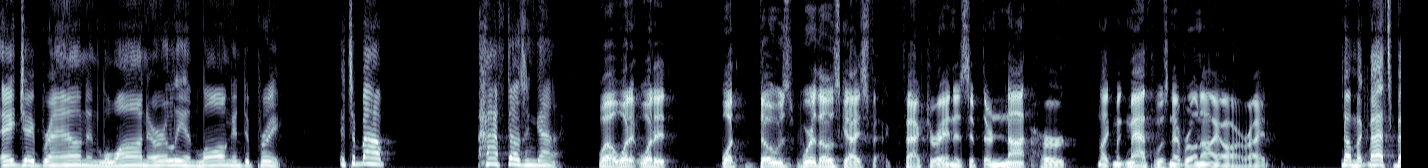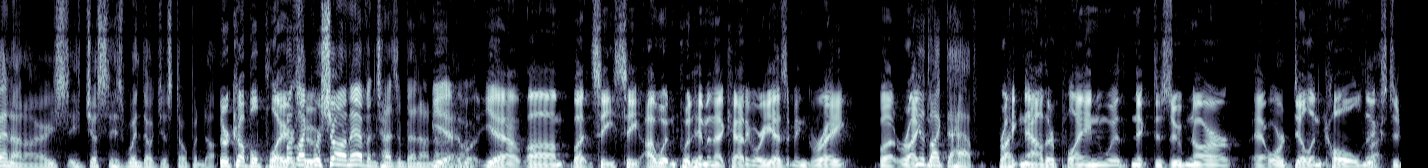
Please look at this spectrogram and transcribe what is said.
AJ Brown and Lewan Early and Long and Dupree. It's about half dozen guys. Well, what it what it what those where those guys fac- factor in is if they're not hurt. Like McMath was never on IR, right? No, McMath's been on IR. He's, he just his window just opened up. There are a couple players, But like who, Rashaan Evans hasn't been on yeah, IR. well, yeah. Um, but see, see, I wouldn't put him in that category. He hasn't been great, but right, You'd like to have him. right now they're playing with Nick Dzubnar or Dylan Cole next to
